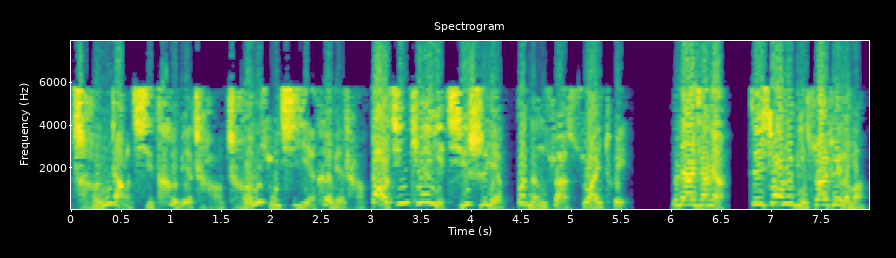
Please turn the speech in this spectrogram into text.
成长期特别长，成熟期也特别长，到今天也其实也不能算衰退。那大家想想，这些消费品衰退了吗？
